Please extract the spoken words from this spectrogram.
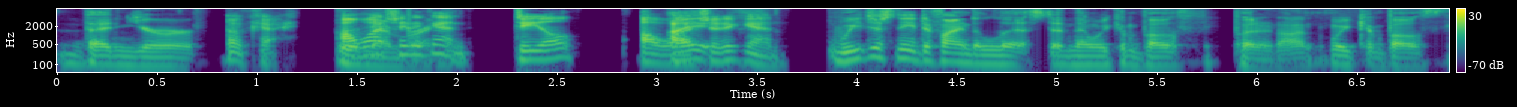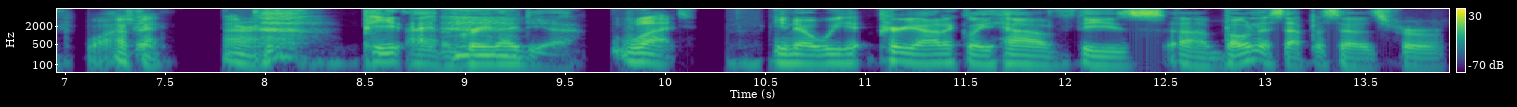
than your. okay. I'll watch it again. Deal. I'll watch I- it again. We just need to find a list, and then we can both put it on. We can both watch Okay. it. All right. Pete, I have a great idea. What? You know, we periodically have these uh, bonus episodes for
